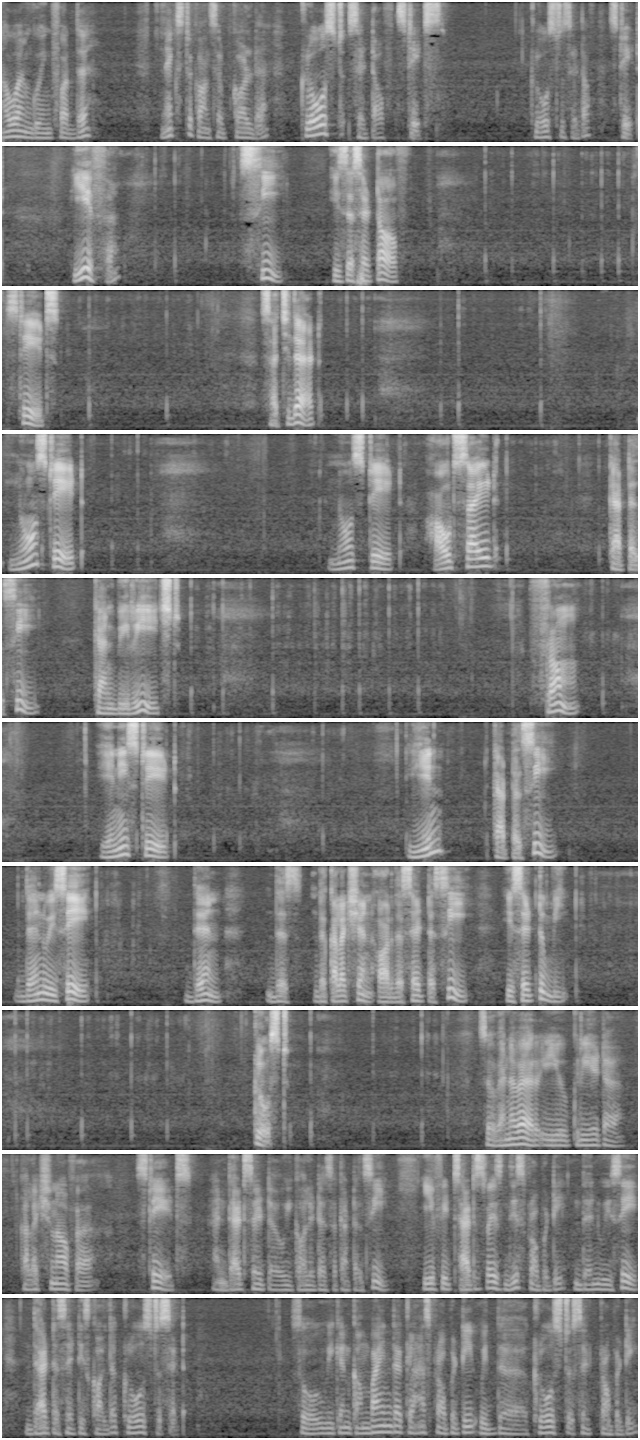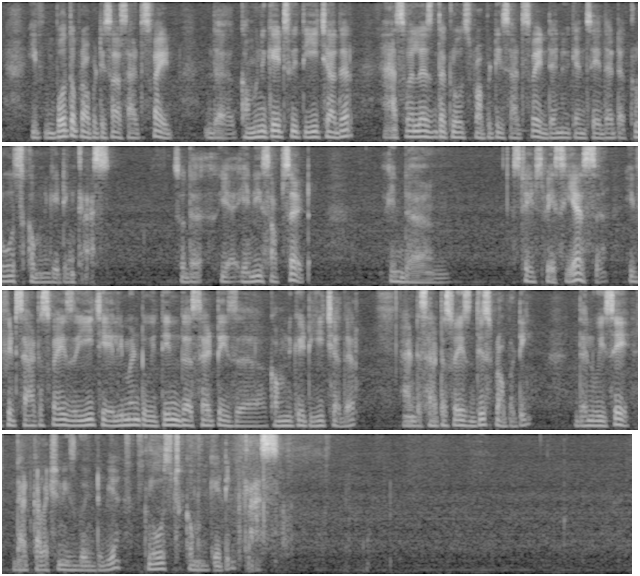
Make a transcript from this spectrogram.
Now, I am going for the next concept called a closed set of states, closed set of state. If C is a set of states such that no state no state outside capital C can be reached from any state in capital C, then we say then this the collection or the set C is said to be closed. So, whenever you create a collection of uh, states and that set uh, we call it as a capital C, if it satisfies this property then we say that set is called the closed set. So, we can combine the class property with the closed set property. If both the properties are satisfied, the communicates with each other as well as the closed property satisfied, then we can say that a closed communicating class. So, the yeah, any subset in the state space yes if it satisfies each element within the set is uh, communicate each other and satisfies this property, then we say that collection is going to be a closed communicating class.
